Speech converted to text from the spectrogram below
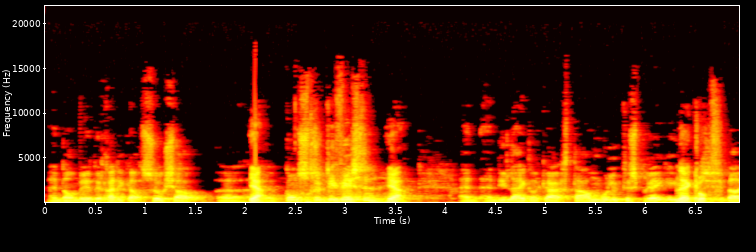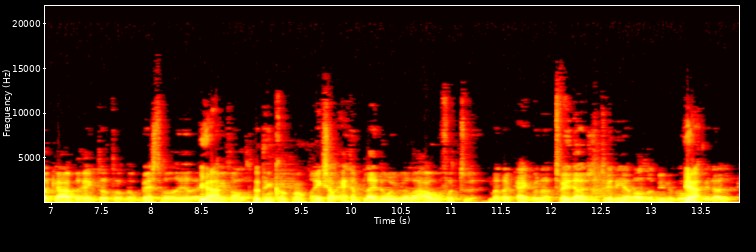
En dan weer de radicaal sociaal eh, Ja. constructivisten. ja, En, en die lijken elkaar taal moeilijk te spreken. Ik Nee, denk als klopt. je ze bij elkaar brengt dat dat nog best wel heel erg ja, meevalt. dat denk ik ook wel. Maar ik zou echt een pleidooi willen houden voor, maar dan kijken we naar 2020, hè, we hadden het nu nog over Ja. 2000,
